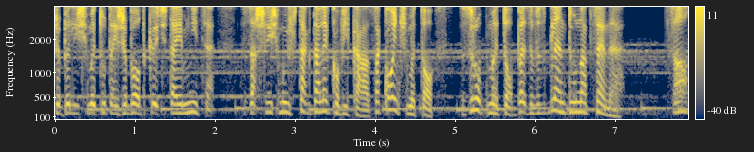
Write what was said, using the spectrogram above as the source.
Przybyliśmy tutaj, żeby odkryć tajemnicę. Zaszliśmy już tak daleko, Wika. Zakończmy to. Zróbmy to bez względu na cenę. Co?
